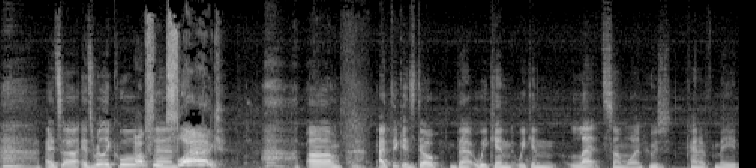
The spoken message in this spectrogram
it's uh it's really cool. absolute and, slag um I think it's dope that we can we can let someone who's kind of made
